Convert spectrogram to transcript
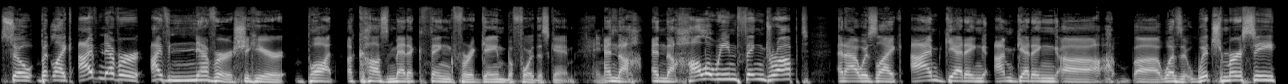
So, but like, I've never, I've never, Shahir, bought a cosmetic thing for a game before this game, and the and the Halloween thing dropped, and I was like, I'm getting, I'm getting, uh, uh, was it Witch Mercy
